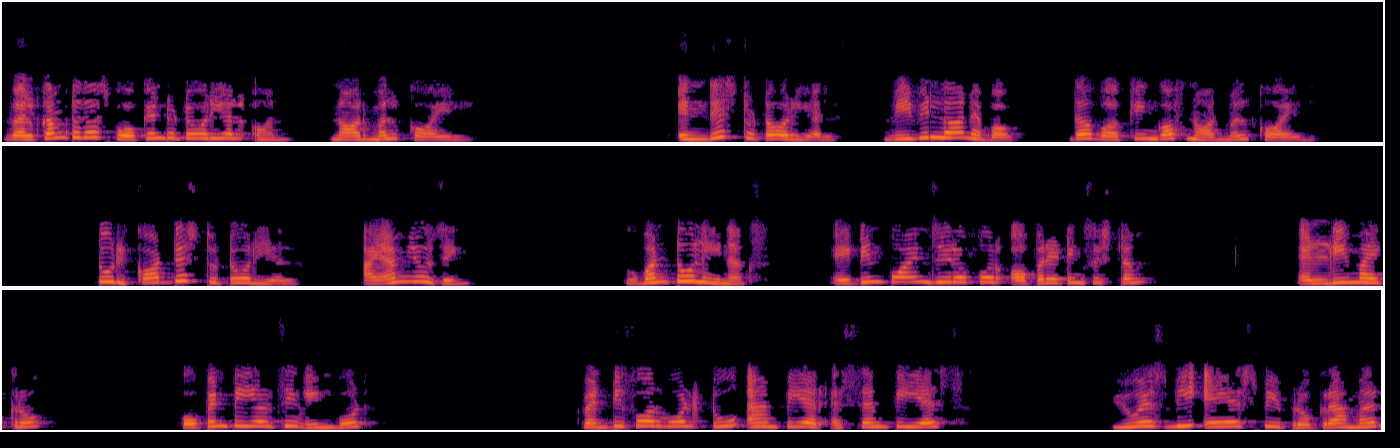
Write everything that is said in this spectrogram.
Welcome to the spoken tutorial on normal coil. In this tutorial, we will learn about the working of normal coil. To record this tutorial, I am using Ubuntu Linux 18.04 operating system, LD Micro, OpenPLC mainboard, 24 volt 2 ampere SMPS, USB ASP programmer,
